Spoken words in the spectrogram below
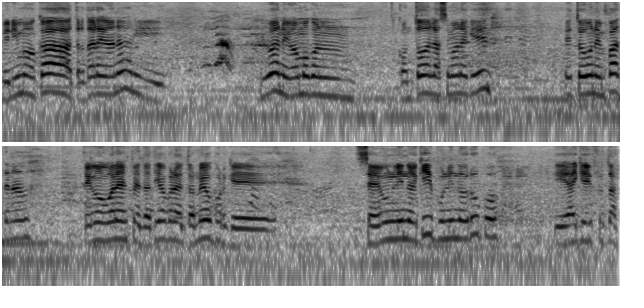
venimos acá a tratar de ganar y, y bueno, y vamos con, con todo la semana que viene. Esto es un empate nada. Tengo buenas expectativas para el torneo porque se ve un lindo equipo, un lindo grupo y hay que disfrutar.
